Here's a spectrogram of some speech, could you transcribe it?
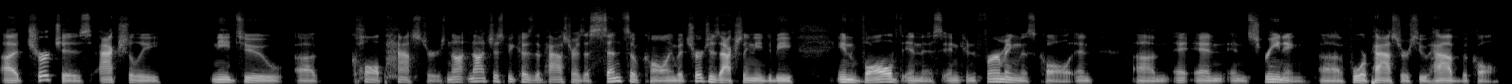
uh, churches actually need to uh, call pastors, not not just because the pastor has a sense of calling, but churches actually need to be involved in this, in confirming this call and um, and and screening uh, for pastors who have the call.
